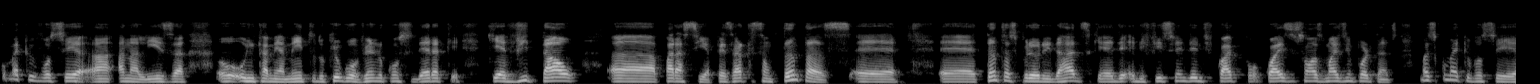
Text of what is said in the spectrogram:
Como é que você a, analisa o, o, encaminhamento do que o governo considera que, que é vital uh, para si, apesar que são tantas, é, é, tantas prioridades que é, é, difícil identificar quais são as mais importantes. Mas como é que você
